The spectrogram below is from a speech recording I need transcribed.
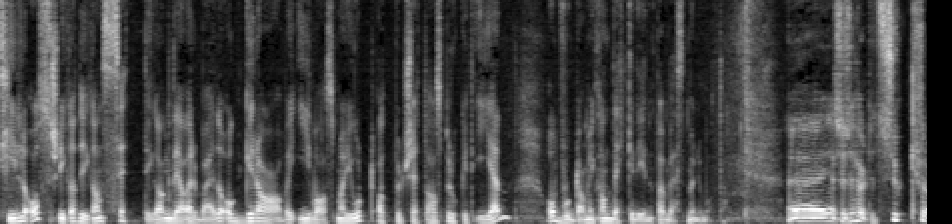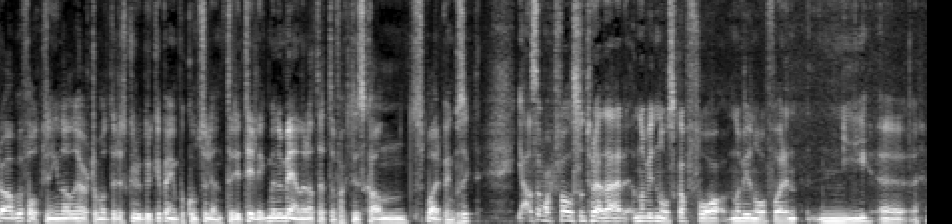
til oss, slik at vi kan sette i gang det arbeidet og grave i hva som har gjort at budsjettet har sprukket igjen, og hvordan vi kan dekke det inn på en best mulig måte. Eh, jeg synes jeg hørte et sukk fra befolkningen da de hørte om at dere skulle bruke penger på konsulenter i tillegg, men du mener at dette faktisk kan spare penger på sikt? Ja, altså i hvert fall så tror jeg det er, Når vi nå, skal få, når vi nå får en ny uh,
